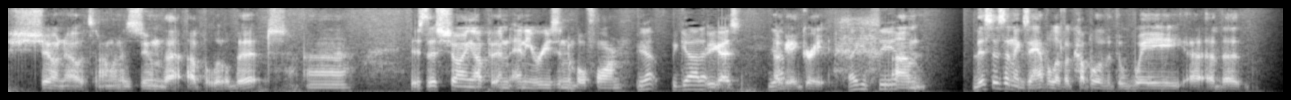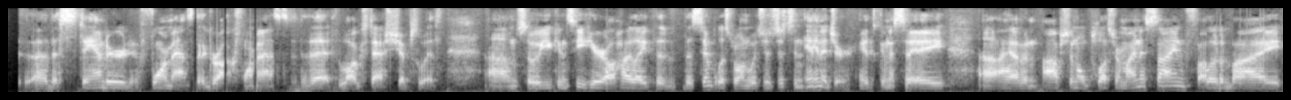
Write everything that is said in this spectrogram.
show notes, and I'm going to zoom that up a little bit. Uh, is this showing up in any reasonable form? Yep, we got it. For you guys? Yep. Okay, great. I can see it. Um, this is an example of a couple of the way uh, the uh, the standard formats, the Grok formats that Logstash ships with. Um, so you can see here, I'll highlight the, the simplest one, which is just an integer. It's going to say uh, I have an optional plus or minus sign followed by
